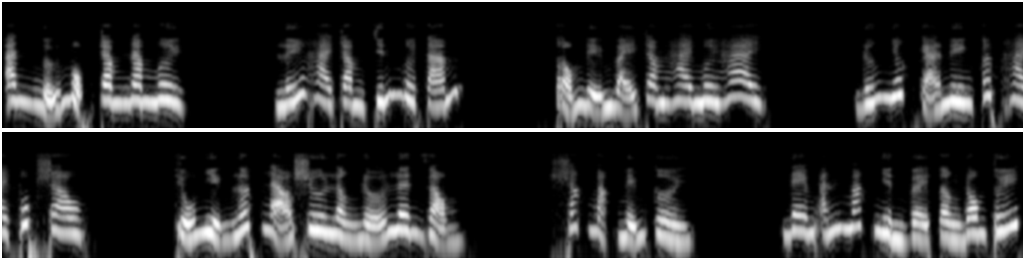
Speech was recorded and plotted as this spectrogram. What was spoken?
Anh ngữ 150. Lý 298 Tổng điểm 722 Đứng nhất cả niên cấp 2 phút sau. Chủ nhiệm lớp lão sư lần nữa lên giọng. Sắc mặt mỉm cười. Đem ánh mắt nhìn về tầng đông tuyết.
